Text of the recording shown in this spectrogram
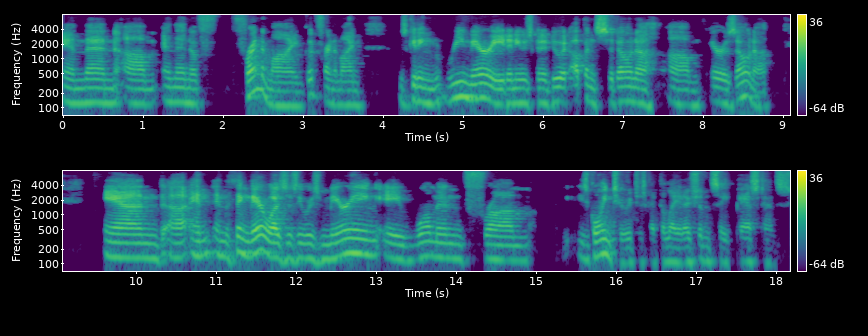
And then um, and then a f- friend of mine good friend of mine was getting remarried and he was going to do it up in Sedona, um, Arizona. And uh, and and the thing there was is he was marrying a woman from he's going to it just got delayed. I shouldn't say past tense.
